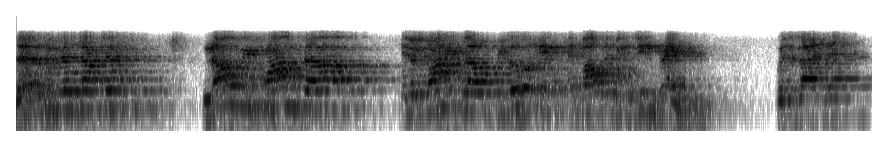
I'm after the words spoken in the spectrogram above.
That's the structure. Now we form the electronic cloud below and above the benzene ring, which is like this.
